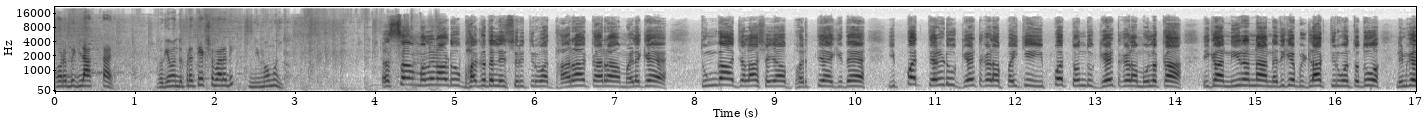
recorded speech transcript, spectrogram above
ಹೊರಬಿಡಲಾಗ್ತಾ ಇದೆ. ಬಗ್ಗೆ ಒಂದು ಪ್ರತ್ಯಕ್ಷ ವರದಿ, ನಿಮ್ಮ ಮುಂದೆ. ಎಸ್ ಮಲೆನಾಡು ಭಾಗದಲ್ಲಿ ಸುರಿತಿರುವ ಧಾರಾಕಾರ ಮಳೆಗೆ ತುಂಗಾ ಜಲಾಶಯ ಭರ್ತಿಯಾಗಿದೆ. ಇಪ್ಪತ್ತೆರಡು ಗೇಟ್ಗಳ ಪೈಕಿ ಇಪ್ಪತ್ತೊಂದು ಗೇಟ್ಗಳ ಮೂಲಕ ಈಗ ನೀರನ್ನು ನದಿಗೆ ಬಿಡ್ಲಾಗ್ತಿರುವಂಥದ್ದು ನಿಮಗೆ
